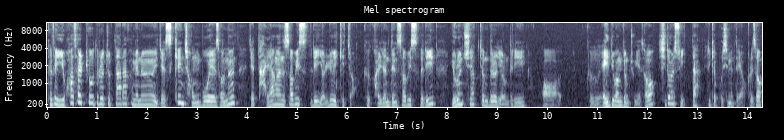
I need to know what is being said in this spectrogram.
그래서 이 화살표들을 좀 따라가면은 이제 스캔 정보에서는 이제 다양한 서비스들이 열려 있겠죠. 그 관련된 서비스들이 이런 취약점들을 여러분들이 어, 그 AD 환경 쪽에서 시도할 수 있다. 이렇게 보시면 돼요. 그래서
